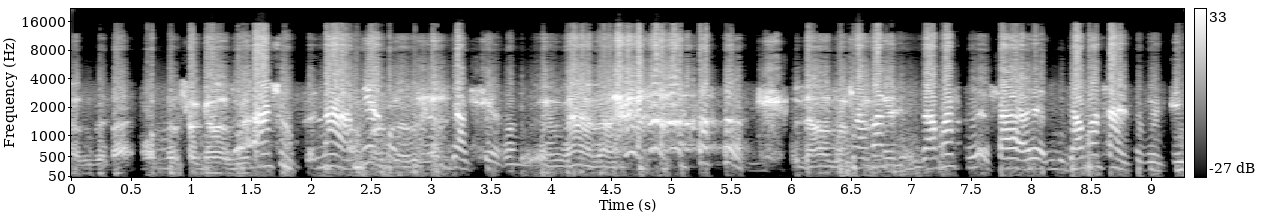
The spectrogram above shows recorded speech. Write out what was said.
আসবে না অন্য সরকার আসবে আসুক না আমি এখন যাচ্ছি এখন না না জামাত নেই। জামাত জামাত ঠিক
